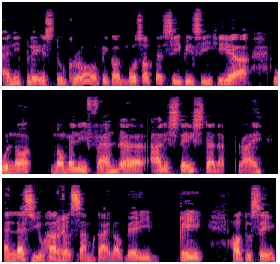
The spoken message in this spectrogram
any place to grow because most of the CVC here would not normally fund uh, early stage startup, right? Unless you have right. some kind of very big, how to say,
